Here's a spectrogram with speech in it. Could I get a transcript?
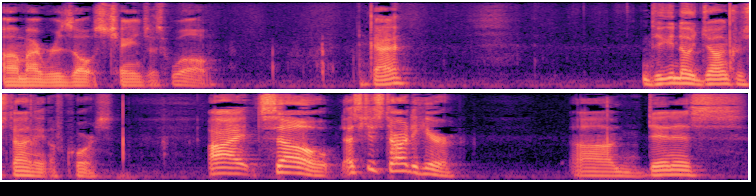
uh, my results change as well. Okay? Do you know John Crestani? Of course. All right, so let's get started here. Um, Dennis,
